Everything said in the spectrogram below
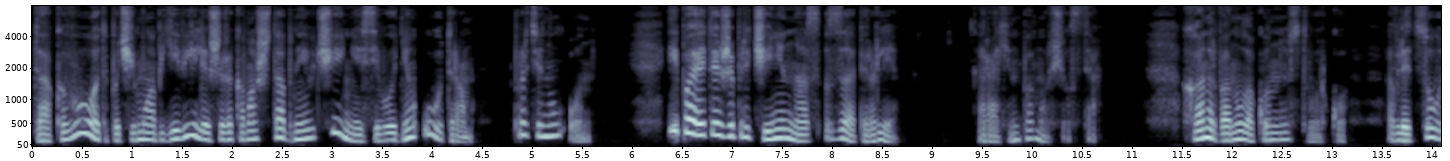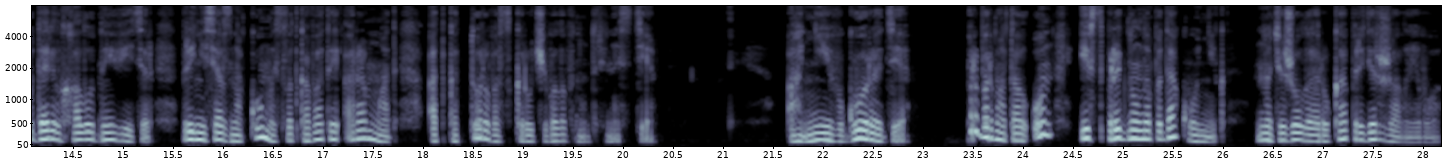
«Так вот, почему объявили широкомасштабные учения сегодня утром», — протянул он. «И по этой же причине нас заперли». Рахин поморщился. Хан рванул оконную створку. В лицо ударил холодный ветер, принеся знакомый сладковатый аромат, от которого скручивало внутренности. «Они в городе!» Пробормотал он и вспрыгнул на подоконник, но тяжелая рука придержала его.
